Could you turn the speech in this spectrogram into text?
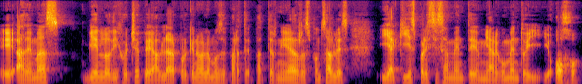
Eh, además, bien lo dijo Chepe, hablar, ¿por qué no hablamos de paternidades responsables? Y aquí es precisamente mi argumento, y ojo,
